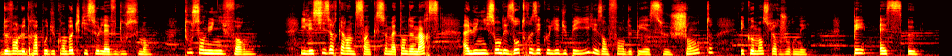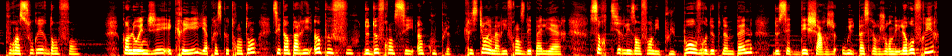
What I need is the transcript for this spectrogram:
devant le drapeau du Cambodge qui se lève doucement, tous en uniforme. Il est 6h45 ce matin de mars. À l'unisson des autres écoliers du pays, les enfants de PSE chantent et commencent leur journée. PSE, pour un sourire d'enfant. Quand l'ONG est créée il y a presque 30 ans, c'est un pari un peu fou de deux Français, un couple, Christian et Marie-France Despalières, sortir les enfants les plus pauvres de Phnom Penh de cette décharge où ils passent leur journée, leur offrir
